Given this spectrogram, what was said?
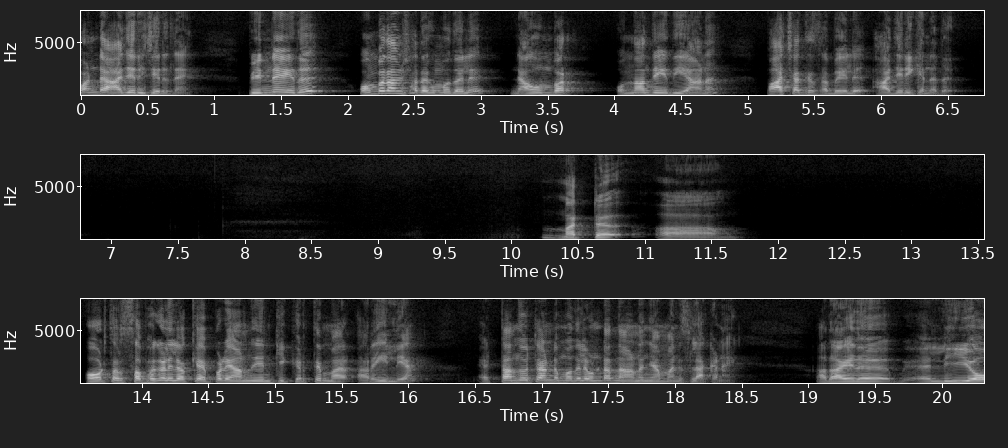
പണ്ട് ആചരിച്ചിരുന്നത് പിന്നെ ഇത് ഒമ്പതാം ശതകം മുതൽ നവംബർ ഒന്നാം തീയതിയാണ് പാശ്ചാത്യ സഭയിൽ ആചരിക്കുന്നത്. മറ്റ് ഓർത്തഡോക്സ് സഭകളിലൊക്കെ എപ്പോഴാണെന്ന് എനിക്ക് കൃത്യം അറിയില്ല. എട്ടാം നൂറ്റാണ്ട് മുതലുണ്ടെന്നാണ് ഞാൻ മനസ്സിലാക്കണേ. അതായത് ലിയോ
